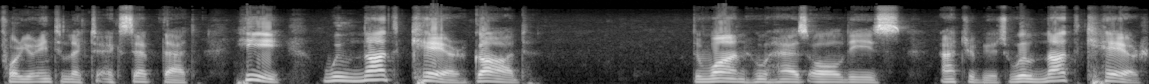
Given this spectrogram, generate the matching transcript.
for your intellect to accept that he will not care, God, the one who has all these attributes, will not care,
